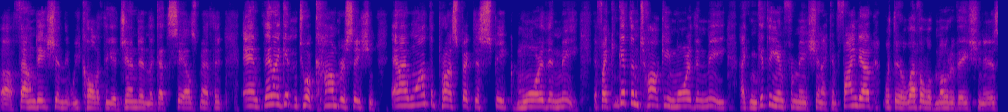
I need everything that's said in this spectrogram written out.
uh, Uh, foundation that we call it the agenda and the gut sales method. And then I get into a conversation and I want the prospect to speak more than me. If I can get them talking more than me, I can get the information. I can find out what their level of motivation is.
